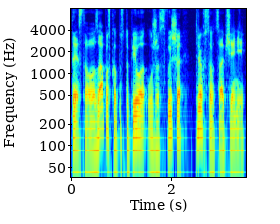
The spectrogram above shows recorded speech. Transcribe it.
тестового запуска поступило уже свыше 300 сообщений.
